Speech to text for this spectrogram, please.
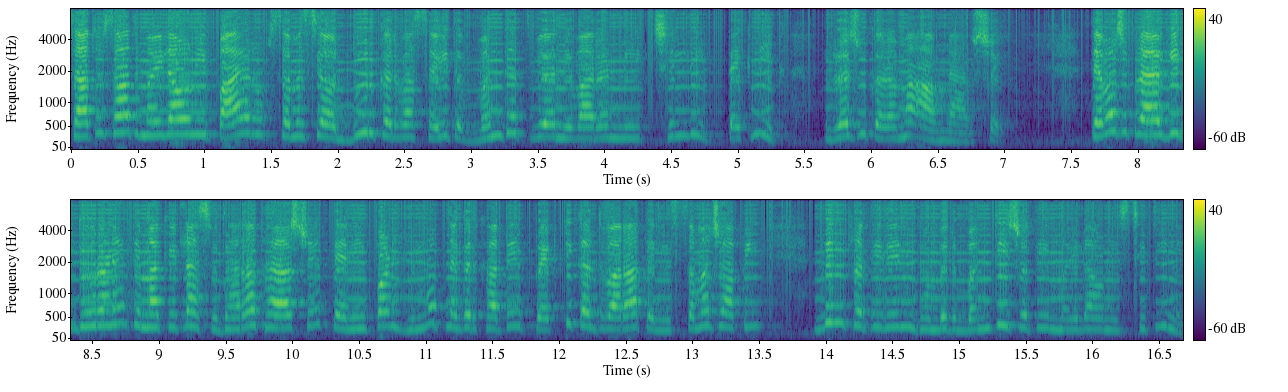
સાથોસાથ મહિલાઓની પાયારૂપ સમસ્યાઓ દૂર કરવા સહિત વંધત્વ નિવારણની છેલ્લી ટેકનિક રજૂ કરવામાં આવનાર છે. તેમજ પ્રાયોગિક ધોરણે તેમાં કેટલા સુધારા થયા છે તેની પણ હિંમતનગર ખાતે પ્રેક્ટિકલ દ્વારા તેની સમજ આપી દિન પ્રતિદિન ગંભીર બનતી જતી મહિલાઓની સ્થિતિને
